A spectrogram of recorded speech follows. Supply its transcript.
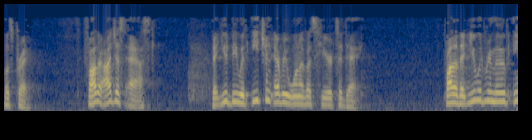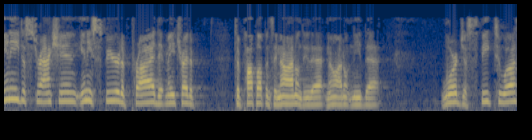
Let's pray. Father, I just ask that you'd be with each and every one of us here today. Father, that you would remove any distraction, any spirit of pride that may try to, to pop up and say, No, I don't do that. No, I don't need that. Lord, just speak to us.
